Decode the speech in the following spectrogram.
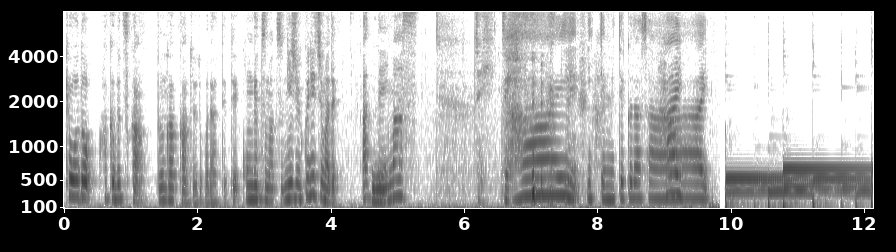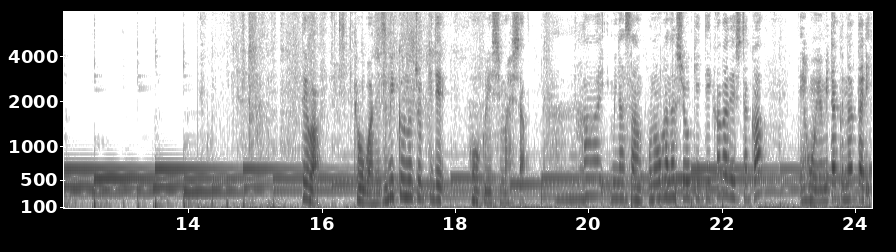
郷土博物館文学館というところであってて今月末29日まであっています。ぜひぜひ。はーい。行ってみてください。はいでは今日はネズミくんの直帰でお送りしました、はい皆さんこのお話を聞いていかがでしたか？絵本を読みたくなったり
